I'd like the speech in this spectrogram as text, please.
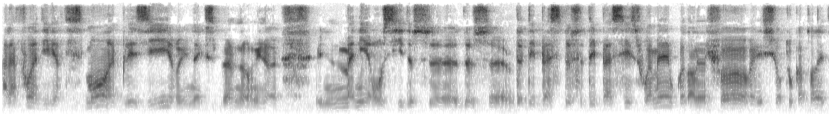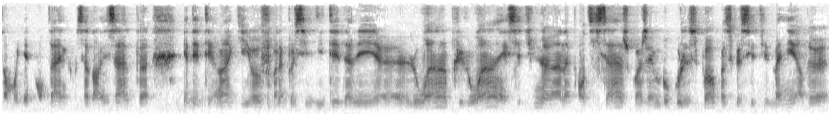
à la fois un divertissement, un plaisir, une, une, une manière aussi de se, de se, de dépasser, de se dépasser soi-même, quoi, dans l'effort, et surtout quand on est en moyenne montagne, comme ça dans les Alpes, il y a des terrains qui offrent la possibilité d'aller euh, loin, plus loin, et c'est un apprentissage, quoi. J'aime beaucoup le sport parce que c'est une manière de,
